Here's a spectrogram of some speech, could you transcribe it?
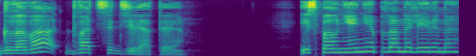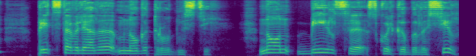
Глава 29. Исполнение плана Левина представляло много трудностей. Но он бился, сколько было сил,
